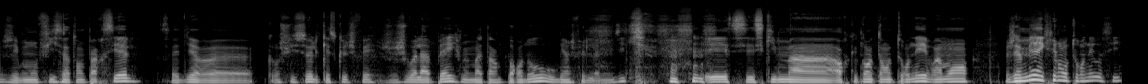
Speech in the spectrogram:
J'ai mon fils à temps partiel, c'est-à-dire, euh, quand je suis seul, qu'est-ce que je fais? Je joue à la play, je me mate un porno ou bien je fais de la musique. et c'est ce qui m'a. Alors que quand t'es en tournée, vraiment. J'aime bien écrire en tournée aussi.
